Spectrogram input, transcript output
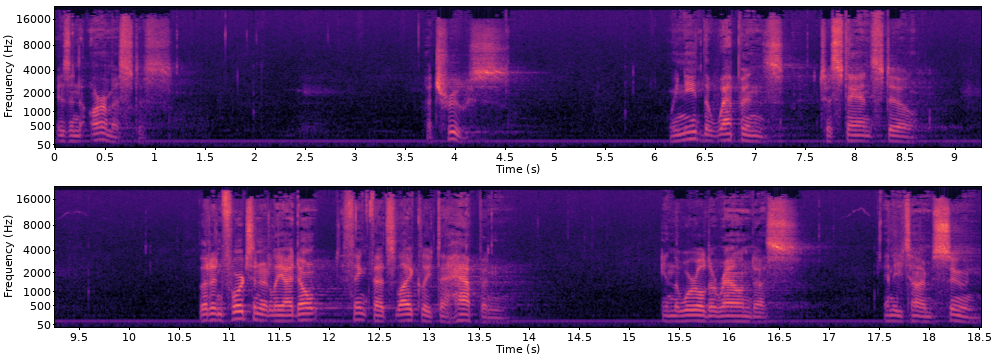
is an armistice, a truce. We need the weapons to stand still. But unfortunately, I don't think that's likely to happen in the world around us anytime soon.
